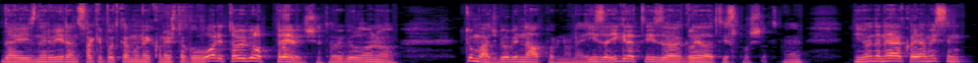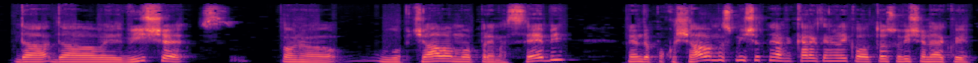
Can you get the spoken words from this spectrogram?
da je iznerviran svaki put kad mu neko nešto govori, to bi bilo previše, to bi bilo ono too much, bilo bi naporno, ne? i za igrati i za gledati i slušati. Ne? I onda nekako ja mislim da, da ovaj, više ono, uopćavamo prema sebi, premda pokušavamo smišljati nekakve karakterne likove, ali to su više nekakvi,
